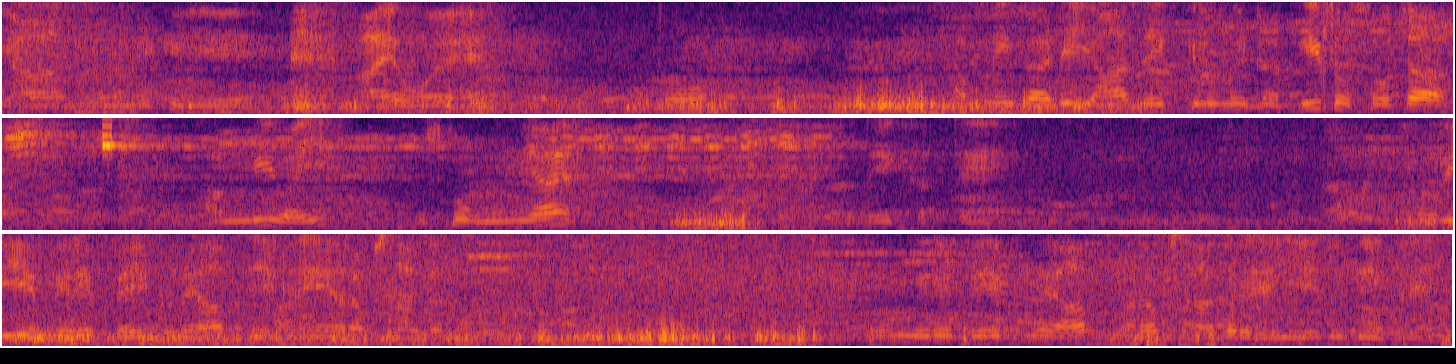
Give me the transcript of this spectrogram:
यहाँ घूमने के लिए आए हुए हैं तो अपनी गाड़ी यहाँ से एक किलोमीटर थी तो सोचा हम भी भाई उसको घूम आए। तो देख सकते हैं। और ये मेरे बैग में आप देख रहे हैं अरब सागर। तो मेरे बैग में आप अरब सागर है, ये जो देख रहे हैं।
